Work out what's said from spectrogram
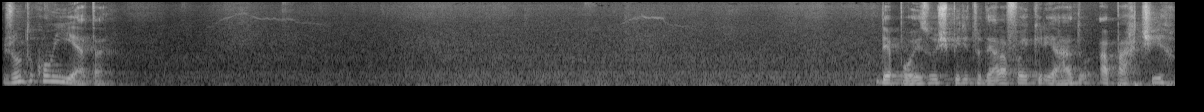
Junto com Ieta. Depois, o espírito dela foi criado a partir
